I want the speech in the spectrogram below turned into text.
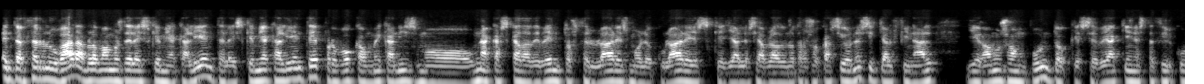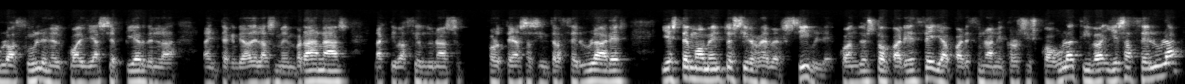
En tercer lugar, hablábamos de la isquemia caliente. La isquemia caliente provoca un mecanismo, una cascada de eventos celulares, moleculares, que ya les he hablado en otras ocasiones y que al final llegamos a un punto que se ve aquí en este círculo azul en el cual ya se pierde la, la integridad de las membranas, la activación de unas proteasas intracelulares y este momento es irreversible. Cuando esto aparece ya aparece una necrosis coagulativa y esa célula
